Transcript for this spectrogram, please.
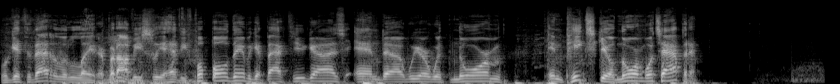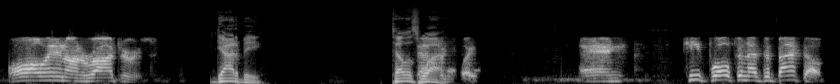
we'll get to that a little later. But obviously, a heavy football day. We get back to you guys. And uh, we are with Norm in Peekskill. Norm, what's happening? All in on Rodgers. Got to be. Tell us why. And keep Wilson as a backup.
